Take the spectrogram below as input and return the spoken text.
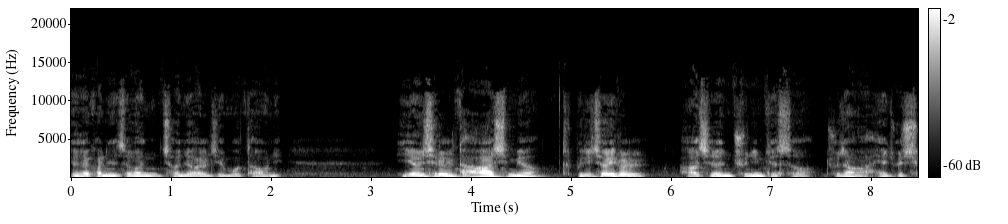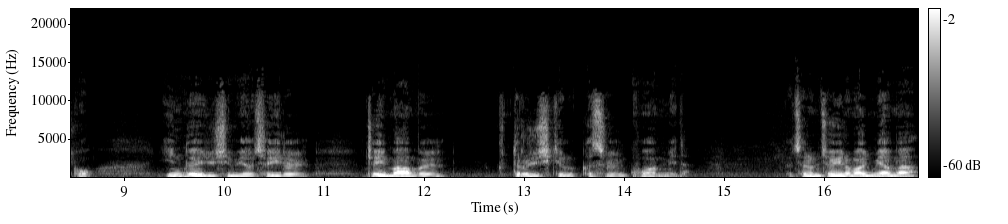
연약한 인생은 전혀 알지 못하오니 이 현실을 다 아시며 특별히 저희를 아시는 주님께서 주장해 주시고 인도해 주시며 저희를 저희 마음을 붙들어 주시길 것을 구합니다. 그처럼 저희로 말미암아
